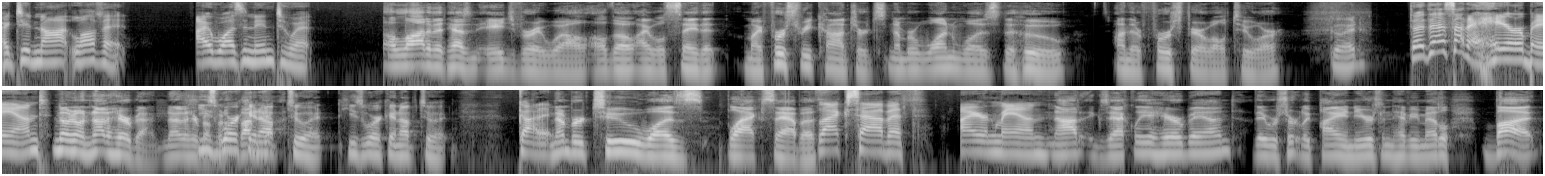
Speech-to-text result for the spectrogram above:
I did not love it. I wasn't into it. A lot of it hasn't aged very well, although I will say that my first three concerts, number one was The Who on their first farewell tour. Good. That, that's not a hair band. No, no, not a hairband. Not a hairband. He's but- working but- up to it. He's working up to it. Got it. Number two was Black Sabbath. Black Sabbath, Iron Man. Not exactly a hair band. They were certainly pioneers in heavy metal, but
